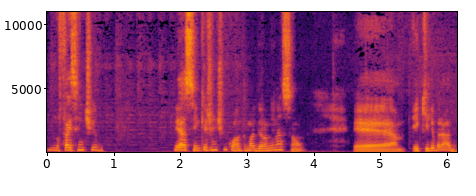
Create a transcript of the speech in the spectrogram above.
não faz sentido. É assim que a gente encontra uma denominação é, equilibrada.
